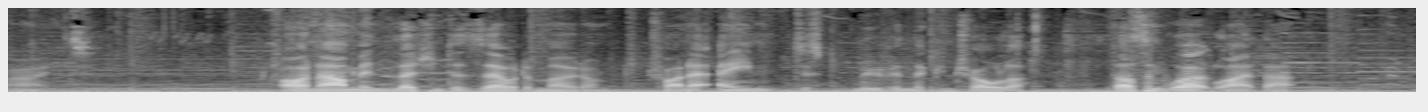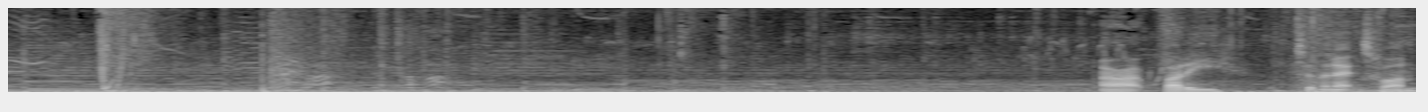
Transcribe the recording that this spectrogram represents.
Alright. Oh, now I'm in Legend of Zelda mode. I'm trying to aim just moving the controller. Doesn't work like that. Alright, buddy. To the next one.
